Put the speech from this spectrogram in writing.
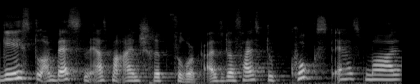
gehst du am besten erstmal einen Schritt zurück. Also das heißt, du guckst erstmal,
